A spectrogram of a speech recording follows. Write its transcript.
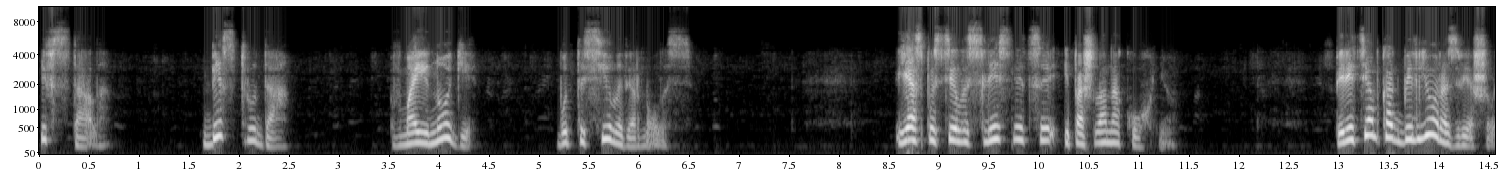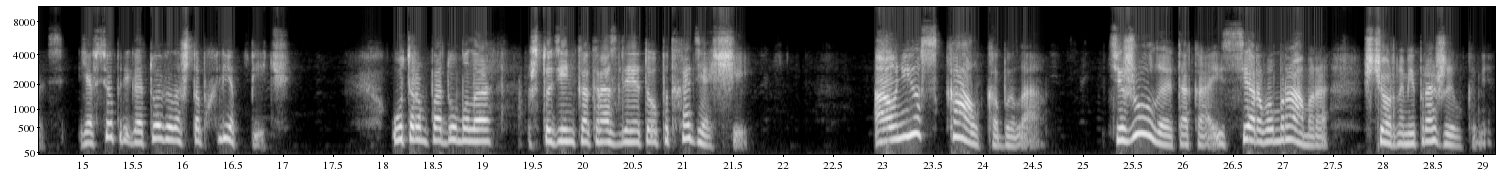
и встала. Без труда. В мои ноги будто сила вернулась. Я спустилась с лестницы и пошла на кухню. Перед тем, как белье развешивать, я все приготовила, чтобы хлеб печь. Утром подумала, что день как раз для этого подходящий. А у нее скалка была, тяжелая такая, из серого мрамора с черными прожилками.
